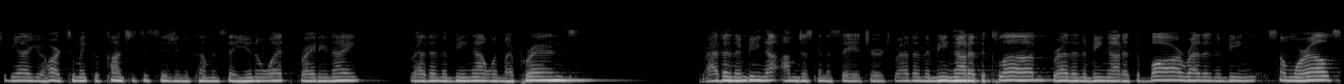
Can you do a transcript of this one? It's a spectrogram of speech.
Should be out of your heart to make a conscious decision to come and say, you know what, Friday night, rather than being out with my friends, rather than being out, I'm just going to say at church, rather than being out at the club, rather than being out at the bar, rather than being somewhere else,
